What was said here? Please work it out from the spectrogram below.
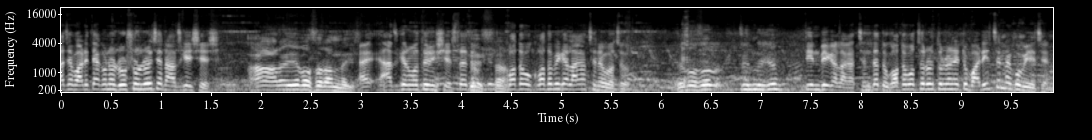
আচ্ছা বাড়িতে এখনও রসুন রয়েছে না আজকেই শেষ? আর এবছর আর নেই। আজকের মতনই শেষ তাই তো? হ্যাঁ। কত কত বিঘা লাগাচ্ছেন এবছর এবছর তিন বিঘে। তিন বিঘা লাগাচ্ছেন। তাই তো গত বছরের তুলনায় একটু বাড়িয়েছেন না কমিয়েছেন?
